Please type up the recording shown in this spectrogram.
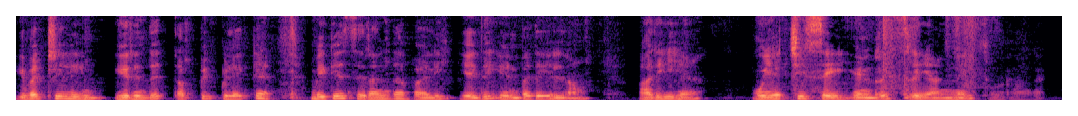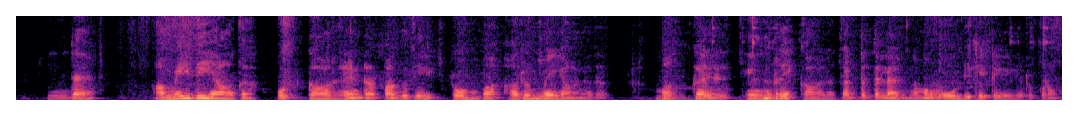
இவற்றிலின் இருந்து தப்பி பிழைக்க மிக சிறந்த வழி எது என்பதையெல்லாம் அறிய முயற்சி செய் என்று ஸ்ரீ அன்னை சொல்கிறாங்க இந்த அமைதியாக உட்கார் என்ற பகுதி ரொம்ப அருமையானது. மக்கள் இன்றைய காலகட்டத்தில் நம்ம ஓடிக்கிட்டே இருக்கிறோம்.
